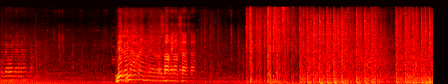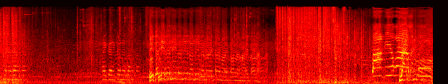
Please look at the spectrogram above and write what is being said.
Dalawa na lang. Dito sa akin meron. Sa akin isa. Isa na lang. Ay, ganito na lang. Dito, dito, dito, dito, dito. Nakita na, nakita na, nakita na. You ka! Nice one!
